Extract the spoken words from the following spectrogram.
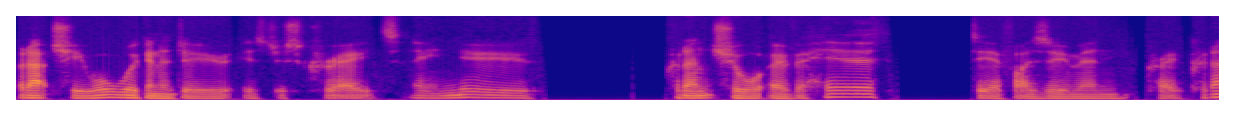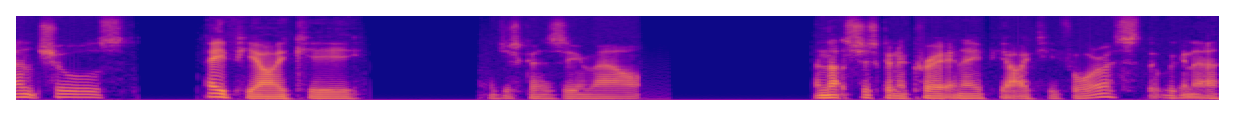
but actually what we're going to do is just create a new credential over here. See if I zoom in, create credentials, API key. I'm just going to zoom out. And that's just going to create an API key for us that we're going to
